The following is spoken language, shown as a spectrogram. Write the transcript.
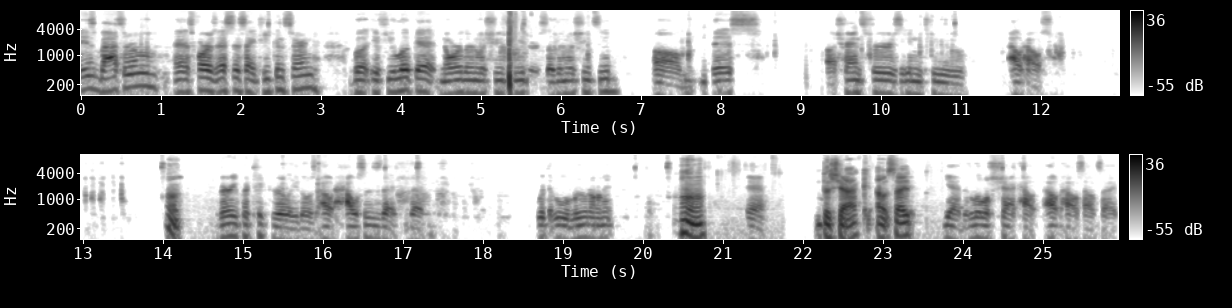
is bathroom as far as SSIT concerned, but if you look at northern Lachute or southern Lachute, um, this uh, transfers into outhouse. Huh. Very particularly those outhouses that that with the little moon on it. Uh-huh. Yeah, The shack outside? yeah, the little shack out, outhouse outside.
